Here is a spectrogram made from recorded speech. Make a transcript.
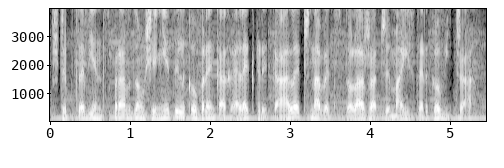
Szczypce więc sprawdzą się nie tylko w rękach elektryka, lecz nawet stolarza czy majsterkowicza.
